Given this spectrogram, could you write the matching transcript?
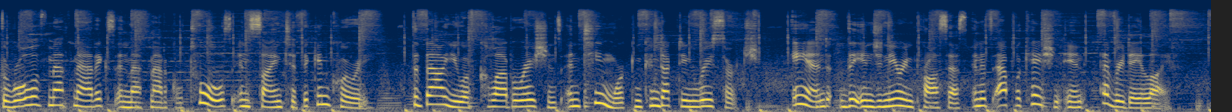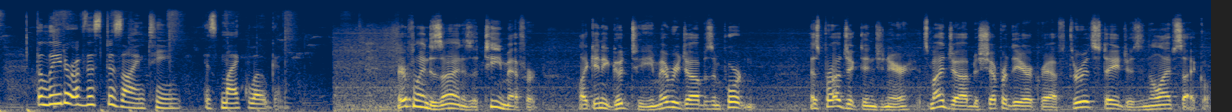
the role of mathematics and mathematical tools in scientific inquiry, the value of collaborations and teamwork in conducting research, and the engineering process and its application in everyday life. The leader of this design team is Mike Logan. Airplane design is a team effort. Like any good team, every job is important. As project engineer, it's my job to shepherd the aircraft through its stages in the life cycle.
